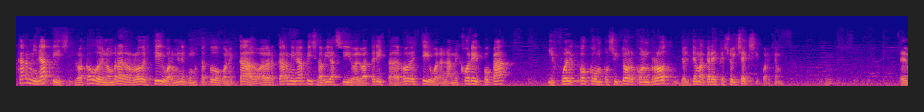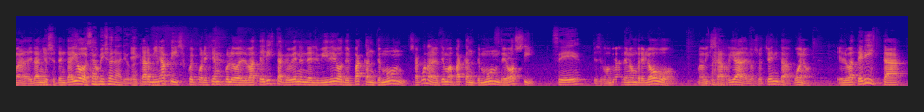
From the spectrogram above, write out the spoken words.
Carmen Apis, lo acabo de nombrar a Rod Stewart, miren cómo está todo conectado. A ver, Carmen Apis había sido el baterista de Rod Stewart en la mejor época y fue el co-compositor con Rod del tema Crees que soy sexy, por ejemplo. Tema del año 78. O sea, millonario, Eh, Carmen. Apis fue, por ejemplo, el baterista que ven en el video de Back and the Moon. ¿Se acuerdan del tema Back and the Moon de Ozzy? Sí. que se convierte en hombre lobo, una bizarría de los 80. Bueno, el baterista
